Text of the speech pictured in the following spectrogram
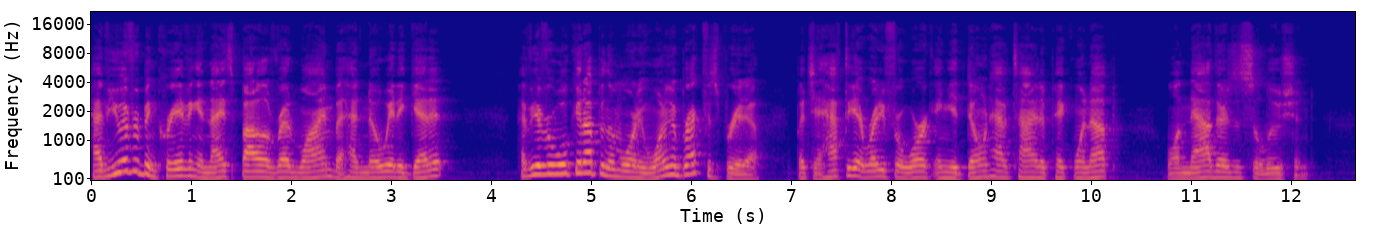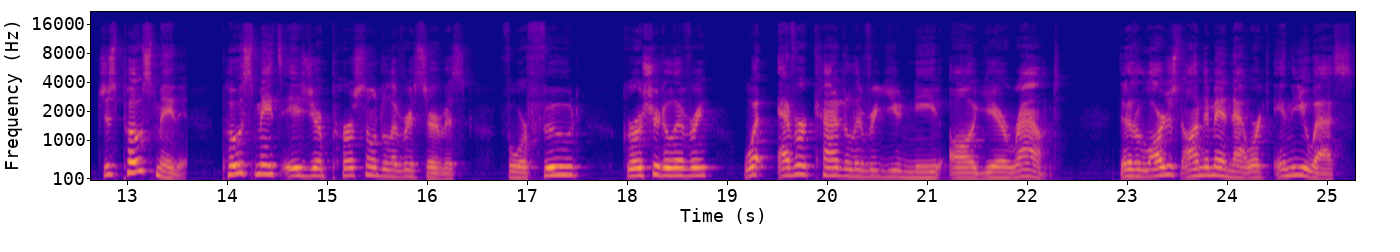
Have you ever been craving a nice bottle of red wine but had no way to get it? Have you ever woken up in the morning wanting a breakfast burrito, but you have to get ready for work and you don't have time to pick one up? Well, now there's a solution. Just Postmate it. Postmates is your personal delivery service for food, grocery delivery, whatever kind of delivery you need all year round. They're the largest on demand network in the US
